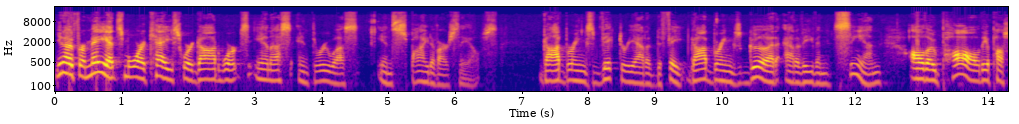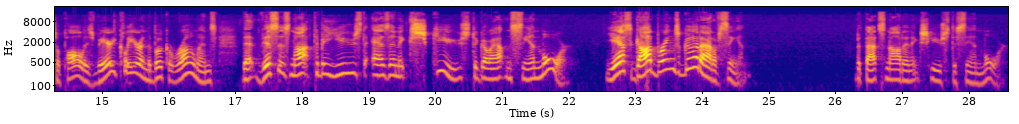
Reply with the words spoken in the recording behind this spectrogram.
You know, for me, it's more a case where God works in us and through us in spite of ourselves. God brings victory out of defeat. God brings good out of even sin. Although Paul, the Apostle Paul, is very clear in the book of Romans that this is not to be used as an excuse to go out and sin more. Yes, God brings good out of sin, but that's not an excuse to sin more.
